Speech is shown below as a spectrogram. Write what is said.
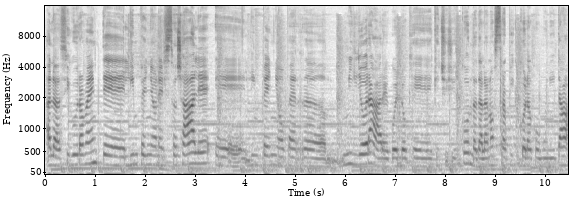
allora sicuramente l'impegno nel sociale e l'impegno per uh, migliorare quello che, che, ci circonda dalla nostra piccola comunità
